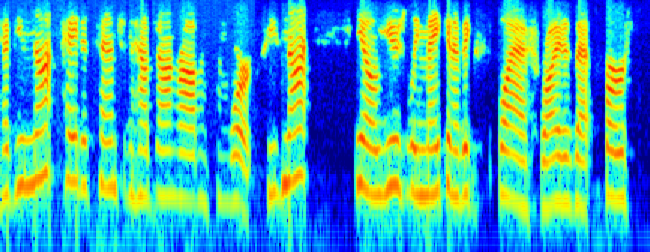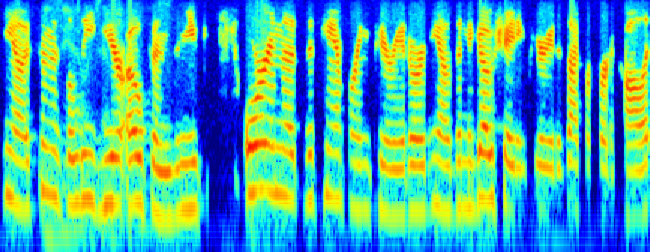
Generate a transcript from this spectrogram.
Have you not paid attention to how Jon Robinson works? He's not, you know, usually making a big splash right as that first, you know, as soon as the league year opens and you, or in the, the tampering period or, you know, the negotiating period, as I prefer to call it.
